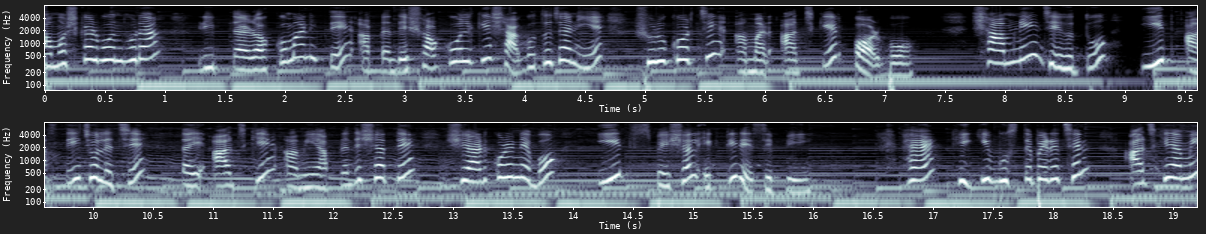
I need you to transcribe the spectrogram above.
নমস্কার বন্ধুরা, রিপ্তার রকমারিতে আপনাদের সকলকে স্বাগত জানিয়ে শুরু করছি আমার আজকের পর্ব। সামনেই যেহেতু ঈদ আসতেই চলেছে, তাই আজকে আমি আপনাদের সাথে শেয়ার করে নেব ঈদ স্পেশাল একটি রেসিপি। হ্যাঁ ঠিকই বুঝতে পেরেছেন, আজকে আমি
